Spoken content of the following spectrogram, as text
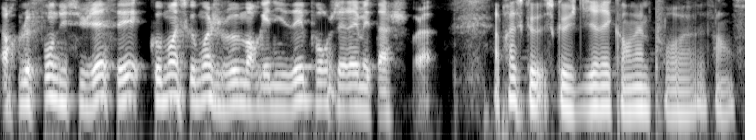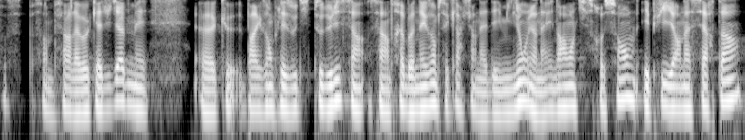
Alors que le fond du sujet, c'est comment est-ce que moi je veux m'organiser pour gérer mes tâches. Voilà. Après, ce que, ce que je dirais quand même pour, euh, enfin, sans me faire l'avocat du diable, mais euh, que par exemple les outils de to-do list, c'est un, très bon exemple. C'est clair qu'il y en a des millions, il y en a énormément qui se ressemblent, et puis il y en a certains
